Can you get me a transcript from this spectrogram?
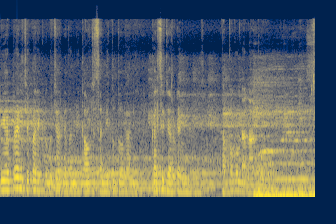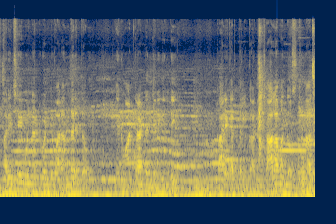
మీ అభిప్రాయాన్ని చెప్పారు ఇక్కడికి వచ్చారు కదా మీకు కావాల్సిన సన్నిహితులతో కానీ కలిసి జరగటం తప్పకుండా నాకు పరిచయం ఉన్నటువంటి వారందరితో నేను మాట్లాడటం జరిగింది. కార్యకర్తలు కానీ చాలామంది వస్తున్నారు.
